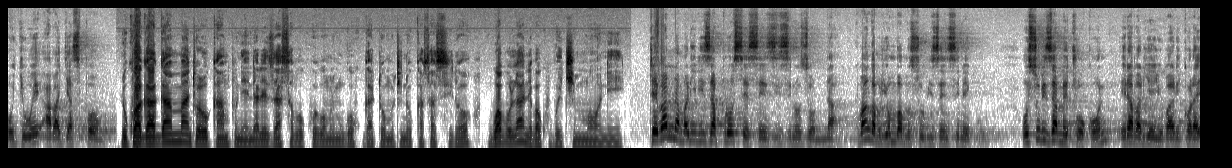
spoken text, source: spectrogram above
ogiwe aba lukwaga agamba nti waliwo kampuni endala ezasaba okuweebwa omulimu gw'okugatta omutindo ku kasasiro wabula ne bakubwa ekimmooni tebannamaliriza processes zino zonna kubanga buli omu bamusuubiza ensi neggulu osuubiza metrocon era bali eyo balikola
